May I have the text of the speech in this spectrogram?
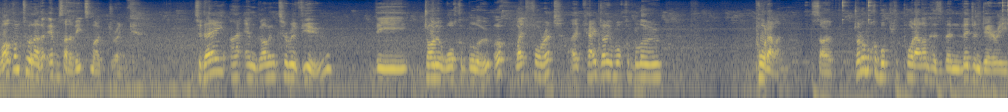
Welcome to another episode of Eat Smoke Drink. Today I am going to review the Johnnie Walker Blue. Oh, wait for it. Okay, Johnnie Walker Blue Port Ellen. So, Johnnie Walker Blue Port Ellen has been legendary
